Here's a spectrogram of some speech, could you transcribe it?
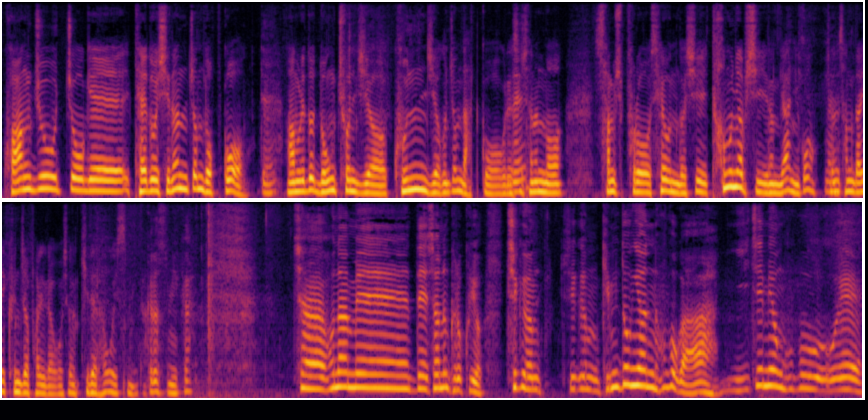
광주 쪽의 대도시는 좀 높고 네. 아무래도 농촌 지역, 군 지역은 좀 낮고 그래서 네. 저는 뭐 30% 세운 것이 터무니없이 이런 게 아니고 저는 네. 상당히 근접할이라고 저는 기대를 하고 있습니다. 그렇습니까? 자, 호남에 대해서는 그렇고요. 지금 지금 김동연 후보가 이재명 후보의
